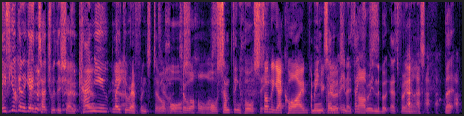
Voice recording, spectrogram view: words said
If you're going to get in touch with the show, can you make a reference to, a a- horse, to a horse. or something horsey? Something equine. I mean, so could. you know, thank you for reading the book. That's very nice. But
